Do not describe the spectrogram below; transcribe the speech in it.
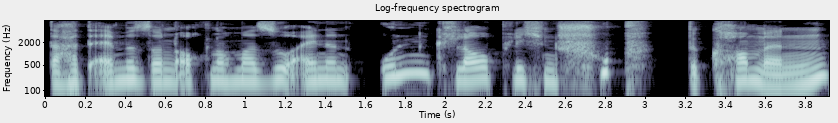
da hat Amazon auch nochmal so einen unglaublichen Schub bekommen.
